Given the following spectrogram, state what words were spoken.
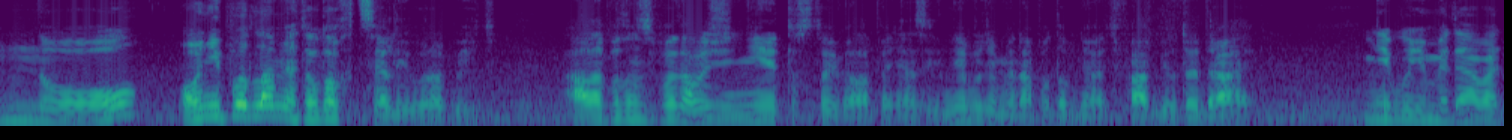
No, Oni podľa mňa toto chceli urobiť. Ale potom si povedali, že nie, to stojí veľa peňazí. Nebudeme napodobňovať Fabio, to je drahé. nebudeme dávať,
